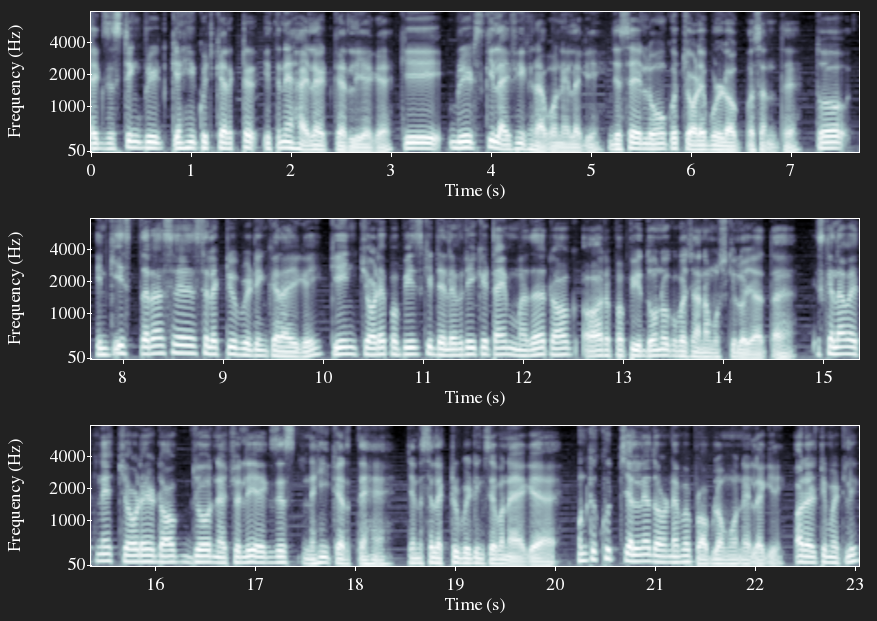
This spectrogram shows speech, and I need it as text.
एग्जिस्टिंग ब्रीड के ही कुछ कैरेक्टर इतने हाईलाइट कर लिए गए कि ब्रीड्स की लाइफ ही खराब होने लगी। जैसे लोगों को चौड़े बुलडॉग पसंद थे। तो इनकी इस तरह से सिलेक्टिव ब्रीडिंग कराई गई कि इन चौड़े पपीज की डिलीवरी के टाइम मदर डॉग और पपी दोनों को बचाना मुश्किल हो जाता है। इसके अलावा इतने चौड़े डॉग जो नेचुरली एग्जिस्ट नहीं करते हैं, जिन्हें सिलेक्टिव ब्रीडिंग से बनाया गया है, उनके खुद चलने दौड़ने में प्रॉब्लम होने लगी और अल्टीमेटली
